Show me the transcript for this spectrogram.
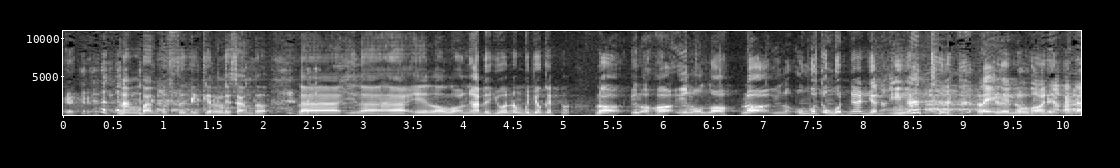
Nang bagus tuh jikir lisan tuh la ilaha illallah. Ini ada juga nang bejoget la ilaha illallah la ilaha unggut-unggutnya aja nang ingat. La ilaha illallahnya kada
